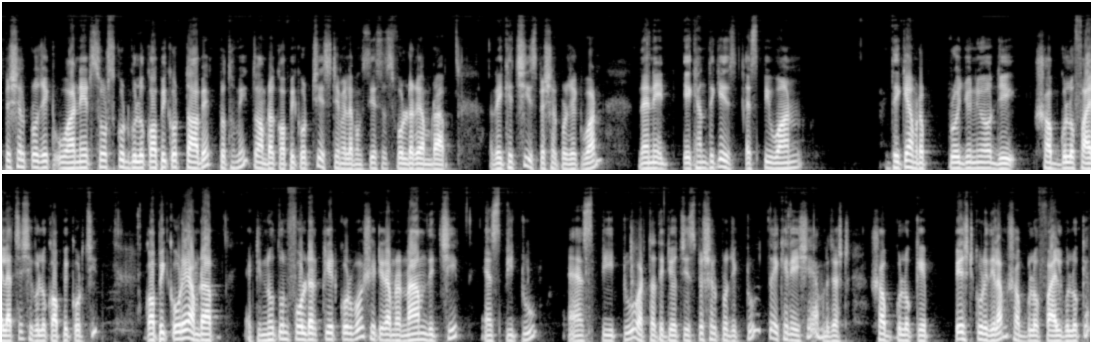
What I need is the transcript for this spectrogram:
স্পেশাল প্রজেক্ট ওয়ানের সোর্স কোডগুলো কপি করতে হবে প্রথমেই। তো আমরা কপি করছি এসটিএমএল এবং সিএসএস ফোল্ডারে আমরা রেখেছি স্পেশাল প্রজেক্ট ওয়ান দেন এখান থেকে এসপি ওয়ান থেকে আমরা প্রয়োজনীয় যে সবগুলো ফাইল আছে সেগুলো কপি করছি। কপি করে আমরা একটি নতুন ফোল্ডার ক্রিয়েট করব, সেটির আমরা নাম দিচ্ছি এসপি টু এসপি টু অর্থাৎ এটি হচ্ছে স্পেশাল প্রজেক্ট টু তো এখানে এসে আমরা জাস্ট সবগুলোকে পেস্ট করে দিলাম, সবগুলো ফাইলগুলোকে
